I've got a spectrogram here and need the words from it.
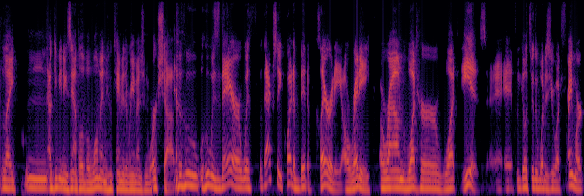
like, mm, I'll give you an example of a woman who came to the Workshop workshop who who was there with with actually quite a bit of clarity already around what her what is. If we go through the what is your what framework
